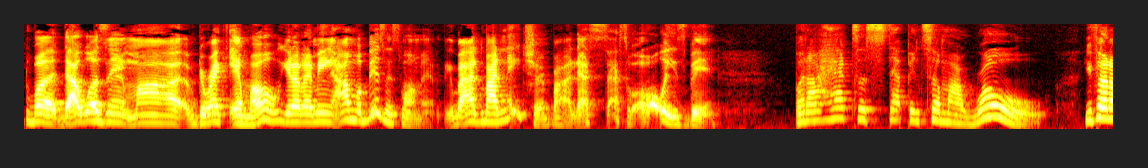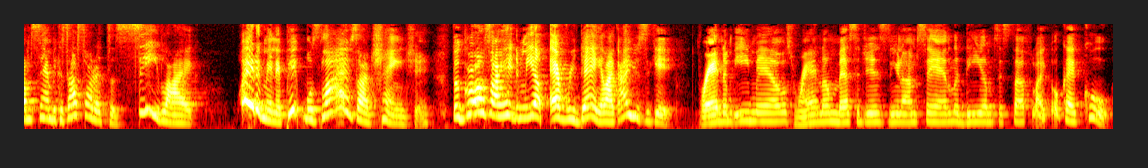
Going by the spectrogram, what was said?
But that wasn't my direct MO. You know what I mean? I'm a businesswoman by by nature. By that's that's always been. But I had to step into my role. You feel what I'm saying? Because I started to see, like, wait a minute, people's lives are changing. The girls are hitting me up every day. Like, I used to get random emails, random messages, you know what I'm saying? The DMs and stuff. Like, okay, cool.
